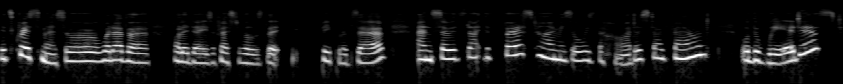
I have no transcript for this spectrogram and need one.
it's Christmas, or whatever holidays or festivals that people observe. And so it's like the first time is always the hardest I've found or the weirdest,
